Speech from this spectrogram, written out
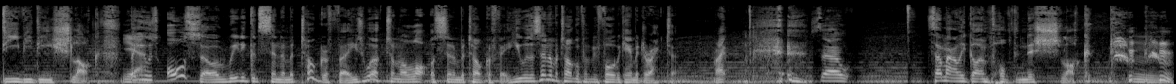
DVD schlock. But he was also a really good cinematographer. He's worked on a lot of cinematography. He was a cinematographer before he became a director, right? so somehow he got involved in this schlock.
